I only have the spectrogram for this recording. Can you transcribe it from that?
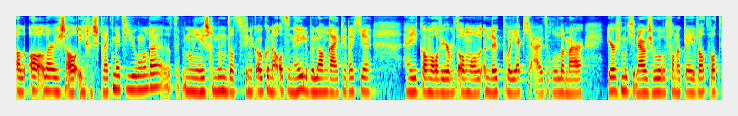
allereerst al in gesprek met de jongeren. Dat heb ik nog niet eens genoemd. Dat vind ik ook altijd een hele belangrijke. Dat je, hè, je kan wel weer met allemaal een leuk projectje uitrollen. Maar eerst moet je nou eens horen van oké, wat, wat,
